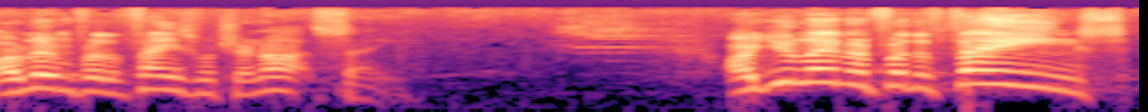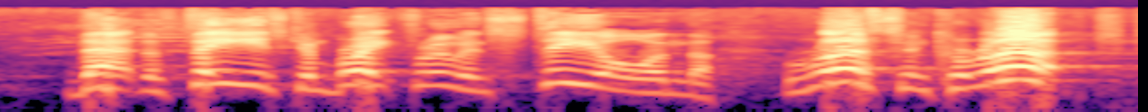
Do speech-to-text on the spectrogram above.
or living for the things which are not seeing? Are you living for the things that the thieves can break through and steal and the rust and corrupt?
